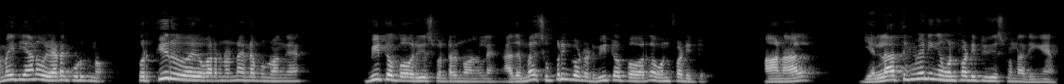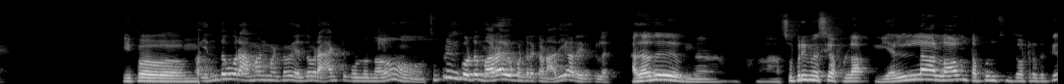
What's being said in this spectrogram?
அமைதியான ஒரு இடம் கொடுக்கணும். ஒரு தீர்வு வரணும்னா என்ன பண்ணுவாங்க? வீட்டோ பவர் யூஸ் பண்றேன்னு அது மாதிரி சுப்ரீம் கோர்ட்டோட வீட்டோ பவர் தான் ஒன் ஃபார்ட்டி டூ ஆனால் எல்லாத்துக்குமே நீங்க ஒன் ஃபார்ட்டி டூ யூஸ் பண்ணாதீங்க. இப்போ எந்த ஒரு அமெண்ட்மெண்ட்டோ எந்த ஒரு ஆக்ட் கொண்டு வந்தாலும் சுப்ரீம் கோர்ட் மறாய்வு பண்றதுக்கான அதிகாரம் இருக்குல்ல? அதாவது சுப்ரீமசி ஆஃப் லா எல்லா லாவும் தப்புன்னு சொல்றதுக்கு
